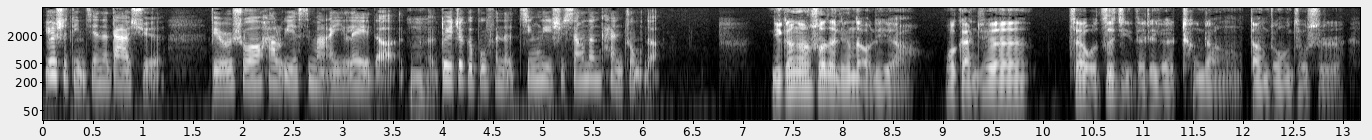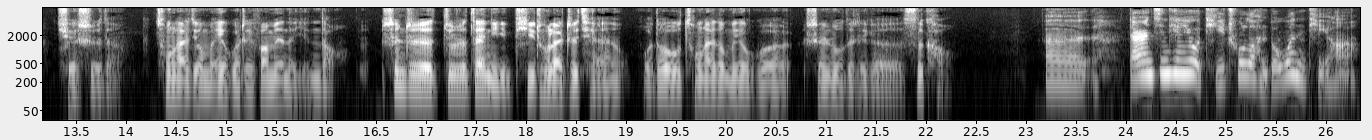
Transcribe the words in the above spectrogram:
越是顶尖的大学，比如说哈鲁耶斯马一类的，嗯，对这个部分的经历是相当看重的。你刚刚说的领导力啊，我感觉在我自己的这个成长当中就是缺失的，从来就没有过这方面的引导，甚至就是在你提出来之前，我都从来都没有过深入的这个思考。呃，当然，今天又提出了很多问题哈。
